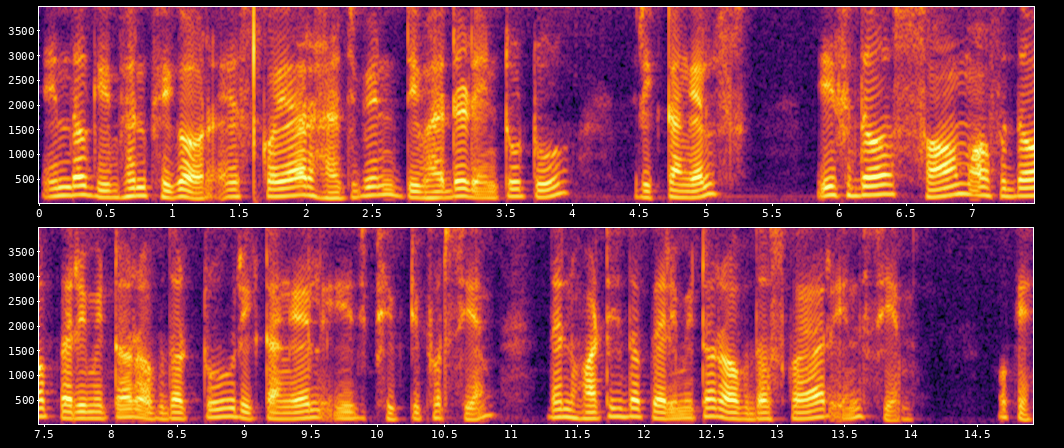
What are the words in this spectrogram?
In the given figure, a square has been divided into two rectangles. If the sum of the perimeter of the two rectangle is 54 cm, then what is the perimeter of the square in cm? Okay.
